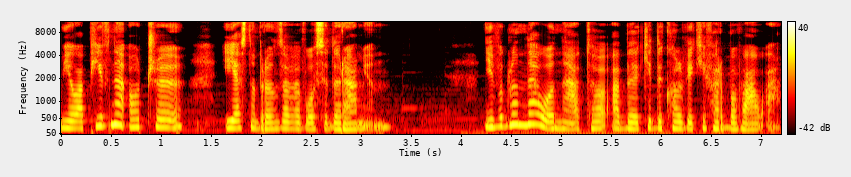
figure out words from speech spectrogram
Miała piwne oczy i jasnobrązowe włosy do ramion. Nie wyglądało na to, aby kiedykolwiek je farbowała.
